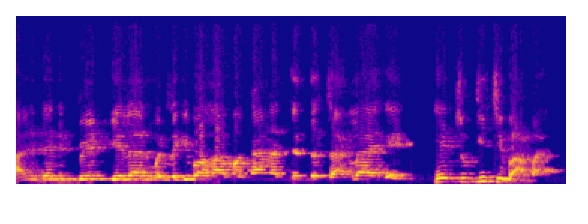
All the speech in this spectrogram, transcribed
आणि त्यांनी पेंट केलं आणि म्हटलं की बा हा मकान अत्यंत चांगला आहे. हे चुकीची बाब आहे.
